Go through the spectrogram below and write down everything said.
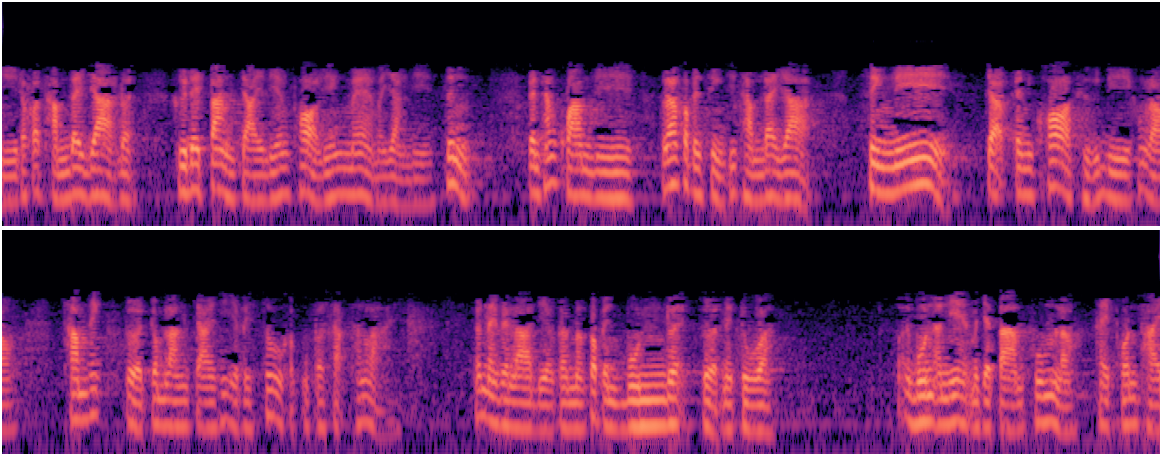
ดีแล้วก็ทำได้ยากด้วย คือได้ตั้งใจเลี้ยงพ่อเลี้ยงแม่มาอย่างดี ซึ่งเป็นทั้งความดีแล้วก็เป็นสิ่งที่ทำได้ยาก สิ่งนี้จะเป็นข้อถือดีของเราทำให้เกิดกำลังใจที่จะไปสู้กับอุปสรรคทั้งหลายแล้วในเวลาเดียวกันมันก็เป็นบุญด้วยเกิดในตัว บุญอันนี้มันจะตามคุ้มเราให้พ้นภัย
